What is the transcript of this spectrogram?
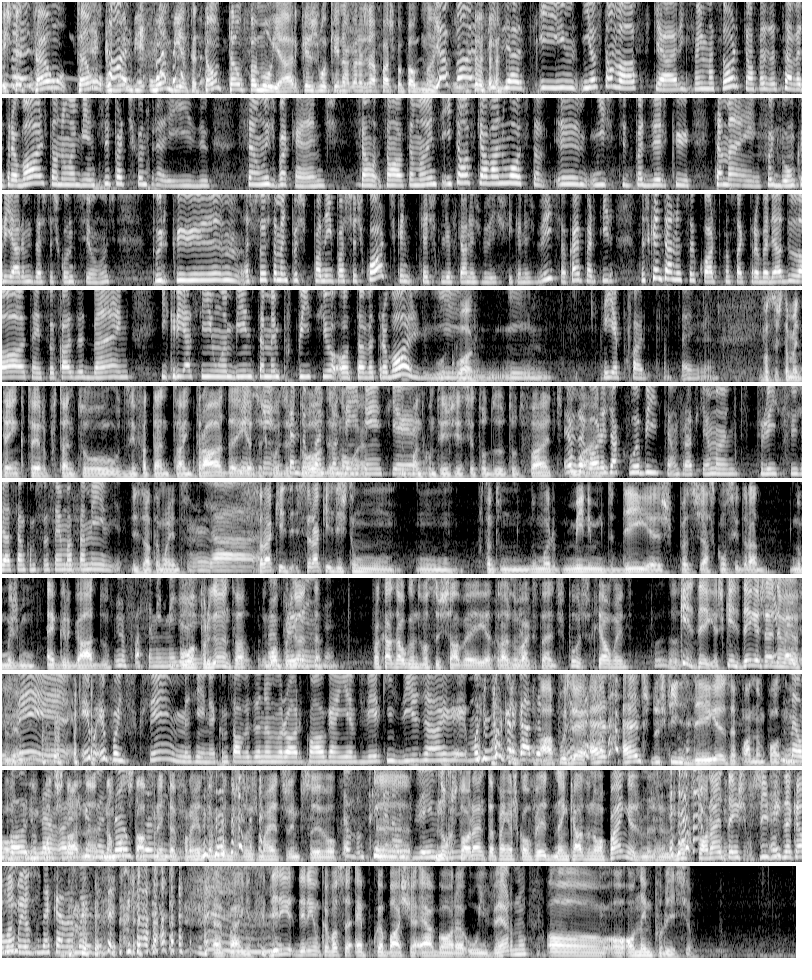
Isto é Mas- tão, tão, um, Quase. ambi um ambiente é tão, tão familiar que a Joaquina agora já faz papel de mãe. Já faz, exato. E, e eles estão lá a ficar. E foi uma sorte. Estão a fazer estava trabalho, estão num ambiente super descontraído. São uns bacanos. São, são altamente e estão a ficar lá no hostel. Eh, isto tudo para dizer que também foi bom criarmos estas condições porque hum, as pessoas também depois podem ir para os seus quartos. Quem, quem escolheu ficar nos beliches, fica nos beliches, ok? Partir. Mas quem está no seu quarto consegue trabalhar de lá, tem a sua casa de banho e cria assim um ambiente também propício ao teletrabalho. E, Claro. E, e é porrar. Pronto, é, é. Vocês também têm que ter, portanto, o desinfetante à entrada Sim, e essas sim. coisas um de todas, não é? Um de contingência todo, tudo feito. Eles também. agora já coabitam praticamente. Por isso já são como se fossem uma família. Exatamente. Já... Será que, será que existe um, um, portanto, um número mínimo de dias para se já se considerar no mesmo agregado? Não faço a mínima ideia. Boa pergunta. Boa Boa pergunta. pergunta. pergunta. Por acaso algum de vocês sabe aí atrás no backstage? Pois, realmente. Pois, eles- 15 dias. 15 dias já é na mesma família. sim. Eu, eu penso que sim. Imagina, começavas a namorar com alguém e a viver 15 dias já é uma uma gargada. Ah, pois é. An- Antes dos 15 dias, é pá, não pode. Não, Não pode, pode, não não. pode estar, na- desculpa, não não pode estar frente a frente a menos de 2 metros, é impossível. Porque ainda não Eh, vemos. no restaurante apanhas Covid, nem em casa não apanhas, mas no restaurante em específico naquela mesa. Naquela mesa tens de ficar. Apanha. Diria- diriam que a vossa época baixa é agora o inverno ou, ou, ou nem por isso?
